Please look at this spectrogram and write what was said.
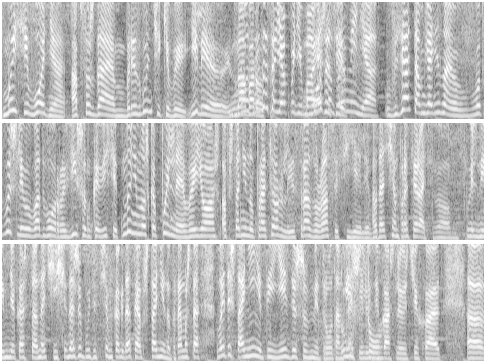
Мы сегодня обсуждаем, брезгунчики вы или Ну, наоборот. Вот это я понимаю, Можете это про меня. Взять там, я не знаю, вот вышли вы во двор, вишенка висит, ну, немножко пыльная, вы ее об штанину протерли и сразу раз и съели. А Вот зачем протирать? Пыльный, мне кажется, она чище даже будет, чем когда ты об штанину. Потому что в этой штанине ты ездишь в метро, там И всякие что? люди кашляют, чихают. Э,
